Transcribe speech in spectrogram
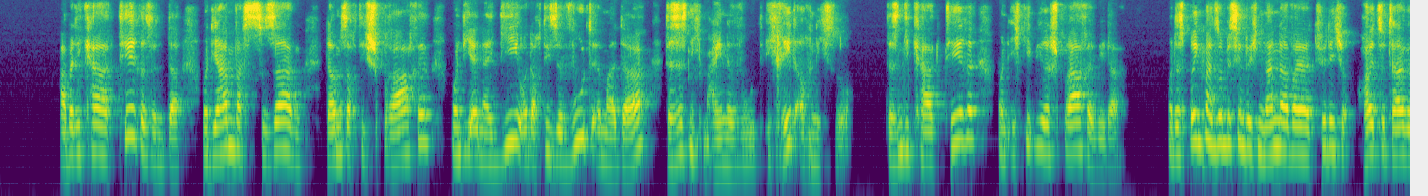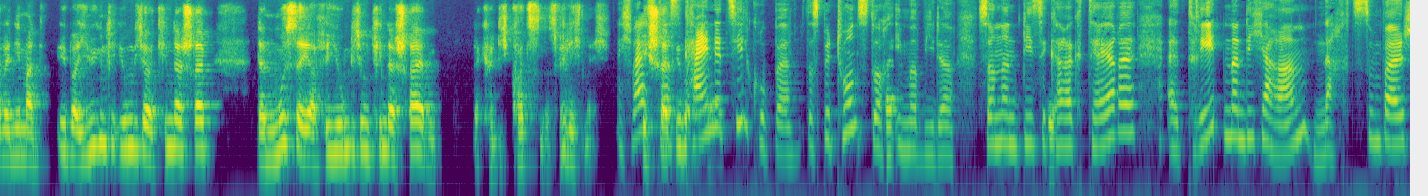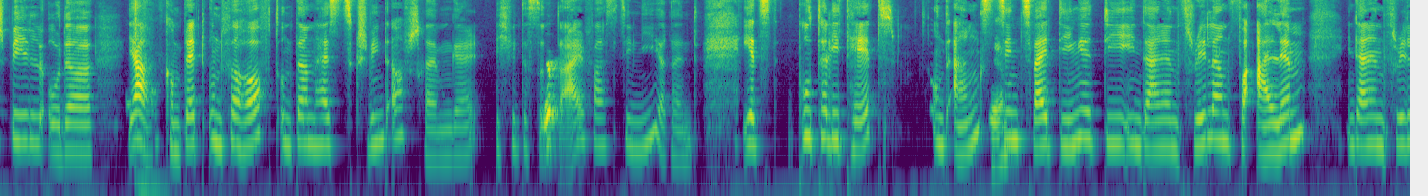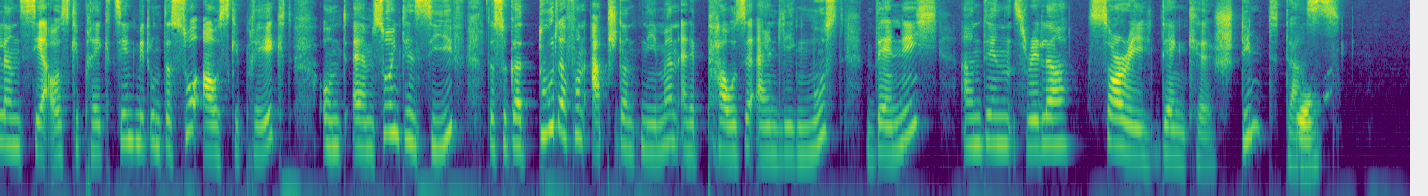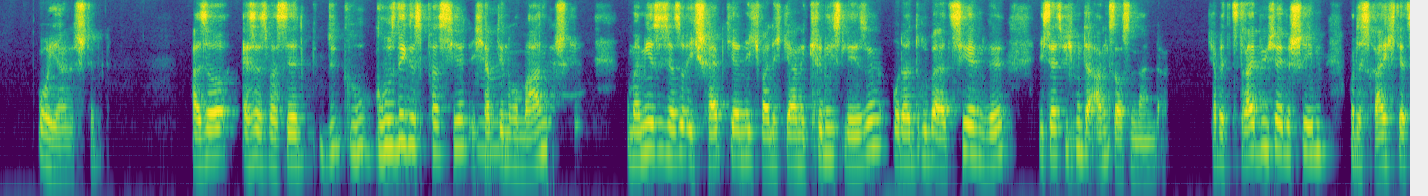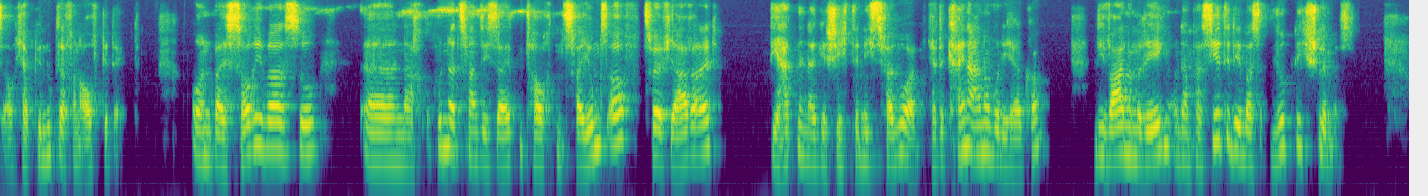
Aber die Charaktere sind da und die haben was zu sagen. Darum ist auch die Sprache und die Energie und auch diese Wut immer da. Das ist nicht meine Wut. Ich rede auch nicht so. Das sind die Charaktere und ich gebe ihre Sprache wieder. Und das bringt man so ein bisschen durcheinander, weil natürlich heutzutage, wenn jemand über Jugendliche oder Kinder schreibt, dann muss er ja für Jugendliche und Kinder schreiben. Da könnte ich kotzen, das will ich nicht. Ich weiß, ich du hast keine Zielgruppe, das betonst du auch ja. immer wieder, sondern diese Charaktere äh, treten an dich heran, nachts zum Beispiel oder ja, komplett unverhofft und dann heißt es geschwind aufschreiben, gell? Ich finde das total ja. faszinierend. Jetzt Brutalität und Angst ja. sind zwei Dinge, die in deinen Thrillern vor allem in deinen Thrillern sehr ausgeprägt sind, mitunter so ausgeprägt und ähm, so intensiv, dass sogar du davon Abstand nehmen, eine Pause einlegen musst, wenn ich an den Thriller Sorry denke. Stimmt das? Ja. Oh ja, das stimmt. Also es ist was sehr Gruseliges passiert. Ich mhm. habe den Roman geschrieben. Und bei mir ist es ja so, ich schreibe ja nicht, weil ich gerne Krimis lese oder darüber erzählen will. Ich setze mich mit der Angst auseinander. Ich habe jetzt drei Bücher geschrieben und es reicht jetzt auch. Ich habe genug davon aufgedeckt. Und bei Sorry war es so, äh, nach 120 Seiten tauchten zwei Jungs auf, zwölf Jahre alt, die hatten in der Geschichte nichts verloren. Ich hatte keine Ahnung, wo die herkommen. Die waren im Regen und dann passierte dem was wirklich Schlimmes.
